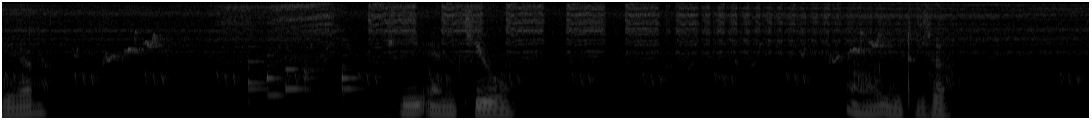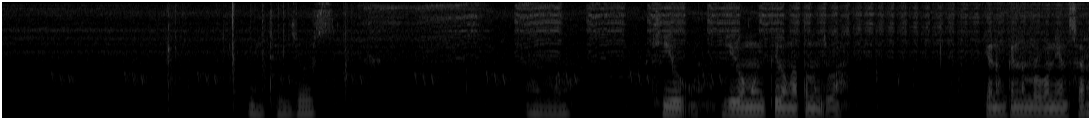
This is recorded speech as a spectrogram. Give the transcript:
where p and q. Are integer. Integers. And q. 0 mong kilo nga teman juga Yan ang kill number 1 yan sir.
